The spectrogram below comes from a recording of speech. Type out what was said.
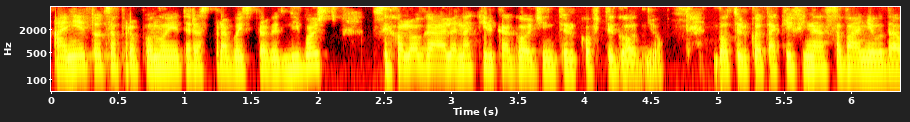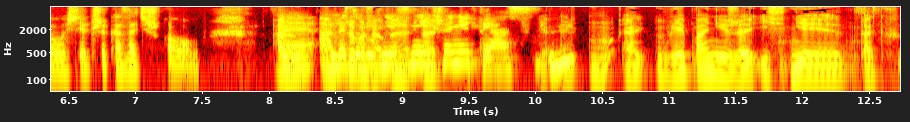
a nie to, co proponuje teraz Prawo i Sprawiedliwość, psychologa, ale na kilka godzin tylko w tygodniu, bo tylko takie finansowanie udało się przekazać szkołom. Ale- E, ale ale to również ale- ale- zmniejszenie klas. Mhm. Mhm. A wie pani, że istnieje tak,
